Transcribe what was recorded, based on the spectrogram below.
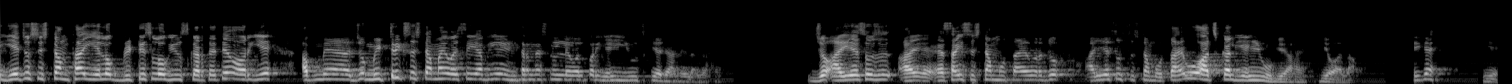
ये जो सिस्टम था, ये लोग, ब्रिटिश लोग यूज़ करते थे और ये अब जो मीट्रिक सिस्टम है, वैसे अब ये इंटरनेशनल लेवल पर यही यूज़ किया जाने लगा है। जो आईएसओ एसआई सिस्टम होता है और जो आईएसओ सिस्टम होता है, वो आजकल यही हो गया है, ये वाला। ठीक है? ये।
